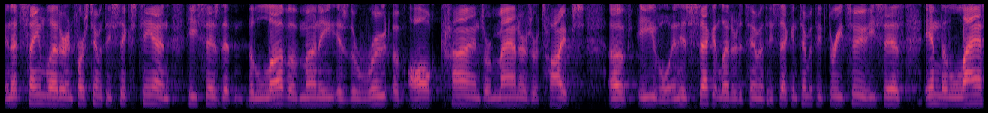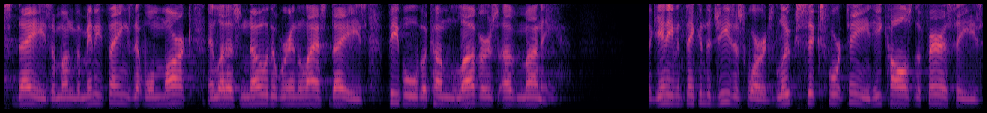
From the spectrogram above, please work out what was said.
in that same letter in 1 Timothy 6:10, he says that the love of money is the root of all kinds or manners or types of evil. In his second letter to Timothy, 2 Timothy 3:2, he says, "In the last days, among the many things that will mark and let us know that we're in the last days, people will become lovers of money." Again, even thinking the Jesus words, Luke 6 14, he calls the Pharisees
